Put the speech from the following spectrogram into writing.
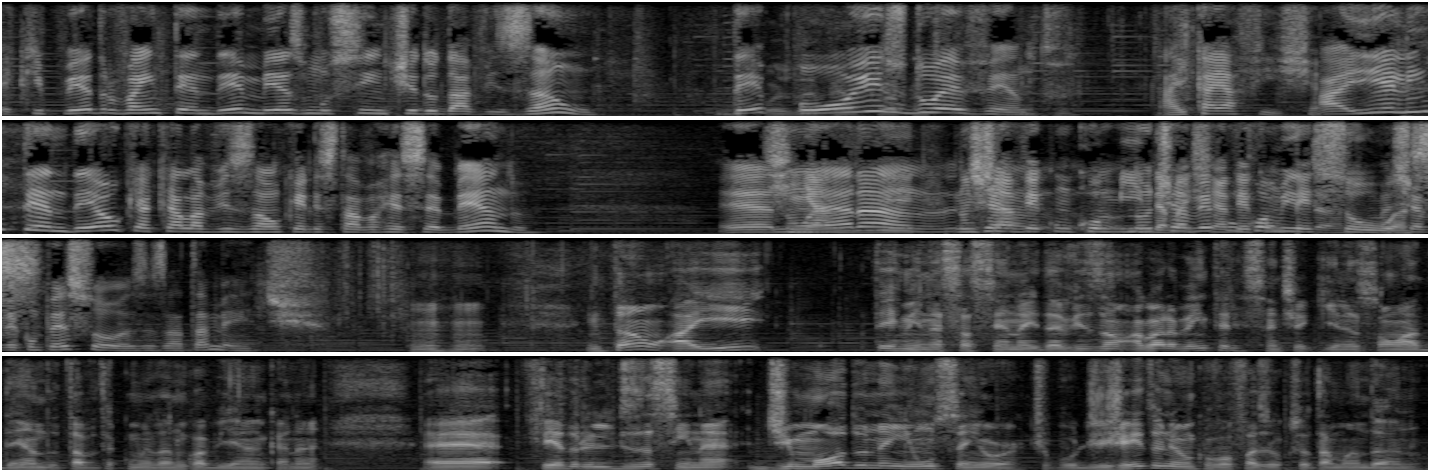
é que Pedro vai entender mesmo o sentido da visão depois, depois do evento. Do evento. Aí cai a ficha. Aí ele entendeu que aquela visão que ele estava recebendo é, não era. Não tinha, tinha a ver com comida, não tinha mas tinha a ver com, comida, pessoas. Mas tinha a ver com pessoas, exatamente. Uhum. Então, aí termina essa cena aí da visão. Agora, bem interessante aqui, né? Só um adendo, tava até comentando com a Bianca, né? É, Pedro, ele diz assim, né? De modo nenhum, Senhor. Tipo, de jeito nenhum que eu vou fazer o que o Senhor tá mandando.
